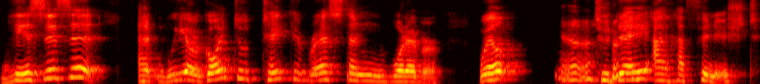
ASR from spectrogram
this is it, and we are going to take a rest and whatever. Well, yeah. today I have finished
